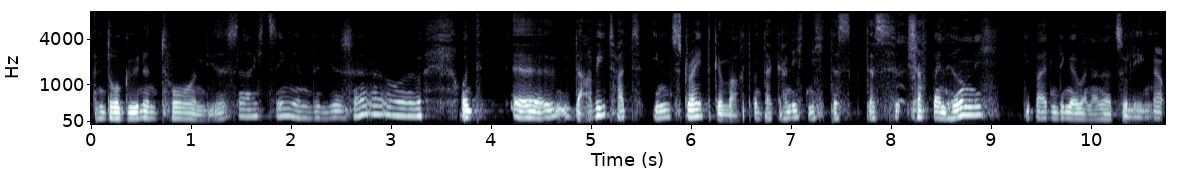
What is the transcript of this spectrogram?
androgynen Ton, dieses leicht singende, dieses und äh, David hat ihn straight gemacht und da kann ich nicht, das, das schafft mein Hirn nicht, die beiden Dinge übereinander zu legen. Ja,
